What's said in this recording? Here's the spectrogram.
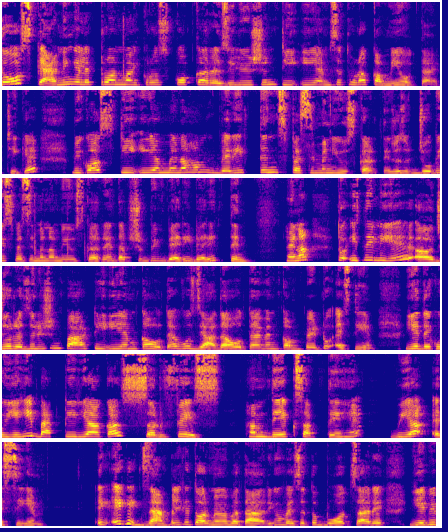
तो स्कैनिंग इलेक्ट्रॉन माइक्रोस्कोप का रेजोल्यूशन टीईएम से थोड़ा कम होता है, ठीक है? बिकॉज़ टीईएम में ना हम वेरी थिन स्पेसिमेन यूज़ करते हैं। जो जो भी स्पेसिमेन हम यूज़ कर रहे हैं that should be very very thin है ना? तो इसीलिए जो रेजोल्यूशन पार्ट टीईएम का होता है, वो ज़्यादा होता है व्हेन कंपेयर टू एसईएम ये देखो, यही बैक्टीरिया का सरफेस हम देख सकते हैं विया एसईएम एक एक एग्ज़ाम्पल के तौर में मैं बता रही हूँ, वैसे तो बहुत सारे, ये भी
